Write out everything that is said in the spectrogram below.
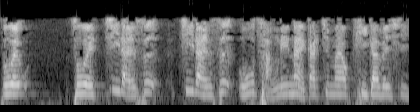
诸位，诸位，既然是既然是无常的，那你干今麦要气干为死？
